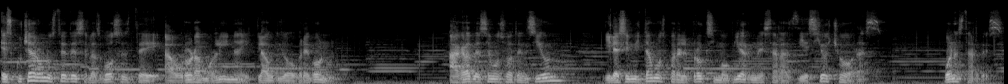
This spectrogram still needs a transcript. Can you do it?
escucharon ustedes las voces de Aurora Molina y Claudio Obregón. Agradecemos su atención y les invitamos para el próximo viernes a las 18 horas. Buenas tardes.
